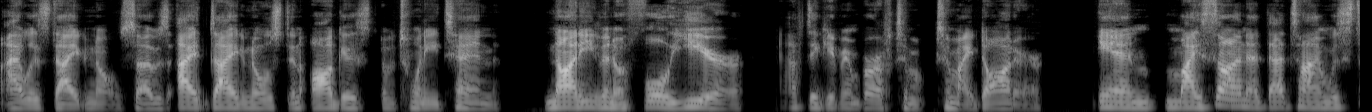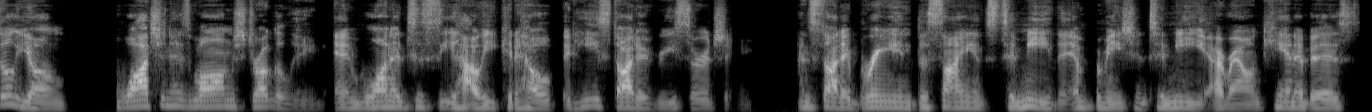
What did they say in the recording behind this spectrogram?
I was diagnosed. So I was I diagnosed in August of 2010, not even a full year after giving birth to, to my daughter. And my son at that time was still young, watching his mom struggling and wanted to see how he could help. And he started researching and started bringing the science to me, the information to me around cannabis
